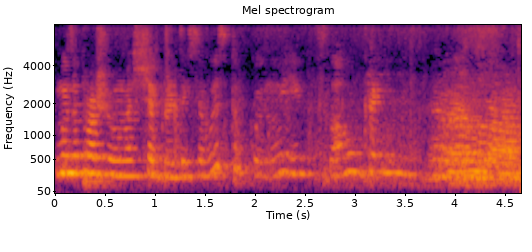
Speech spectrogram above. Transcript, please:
ми запрошуємо вас ще пройтися виставкою. Ну і слава Україні! Слава!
